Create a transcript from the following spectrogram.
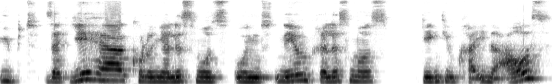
übt seit jeher Kolonialismus und Neoimperialismus gegen die Ukraine aus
